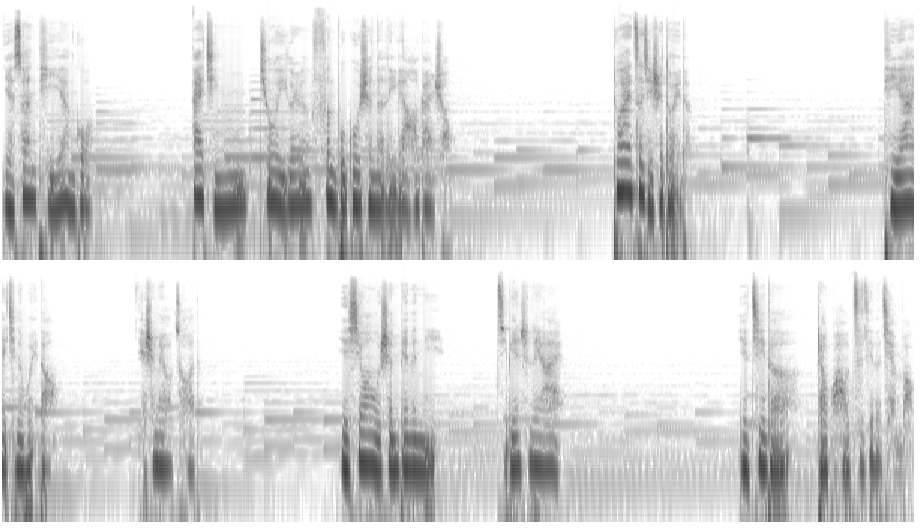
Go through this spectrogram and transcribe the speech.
也算体验过爱情就为一个人奋不顾身的力量和感受。多爱自己是对的，体验爱情的味道也是没有错的。也希望我身边的你，即便是恋爱，也记得。照顾好自己的钱包。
